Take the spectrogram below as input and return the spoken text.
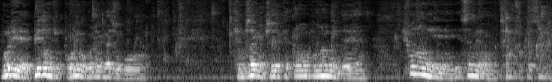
머리에 비듬 좀 보이고 그래가지고 겸사겸사 이렇게 감아보는 건데 효능이 있으면 참 좋겠습니다.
